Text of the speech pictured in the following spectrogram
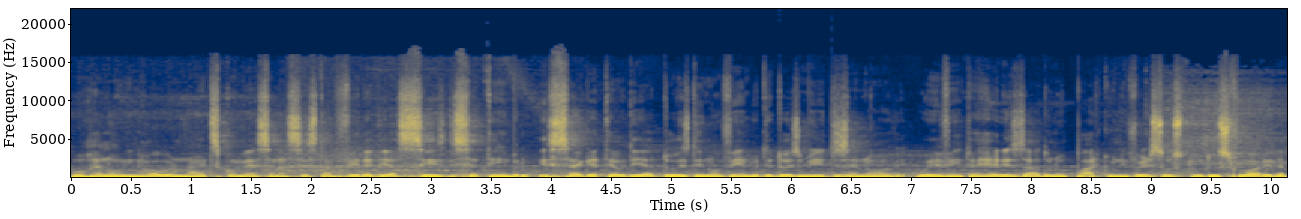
O Halloween Horror Nights começa na sexta-feira, dia 6 de setembro, e segue até o dia 2 de novembro de 2019. O evento é realizado no Parque Universal Studios Florida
